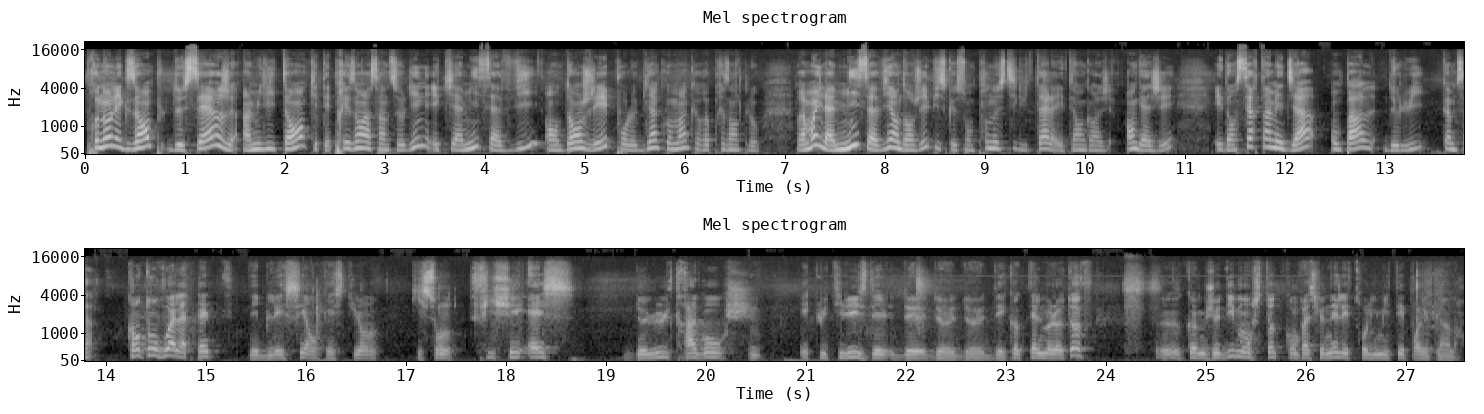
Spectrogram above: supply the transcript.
Prenons l'exemple de Serge, un militant qui était présent à Sainte-Soline et qui a mis sa vie en danger pour le bien commun que représente l'eau. Vraiment, il a mis sa vie en danger puisque son pronostic vital a été engagé- engagé. Et dans certains médias, on parle de lui comme ça. Quand on voit la tête des blessés en question qui sont fichés S de l'ultra-gauche et qui utilisent des, de- de- de- des cocktails Molotov, euh, comme je dis, mon stock compassionnel est trop limité pour les plaindre.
